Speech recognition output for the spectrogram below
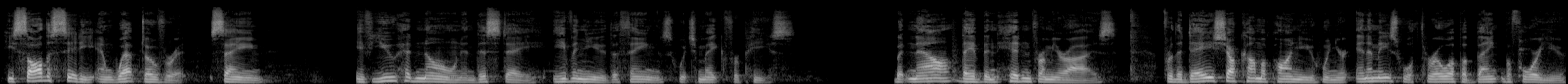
he saw the city and wept over it, saying, if you had known in this day, even you, the things which make for peace. But now they have been hidden from your eyes. For the days shall come upon you when your enemies will throw up a bank before you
